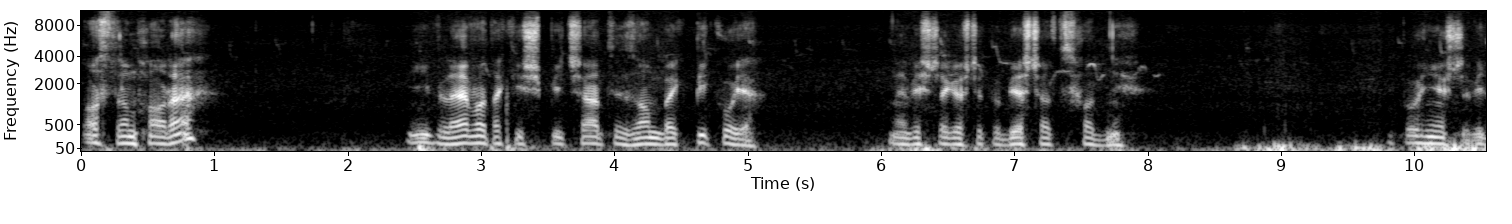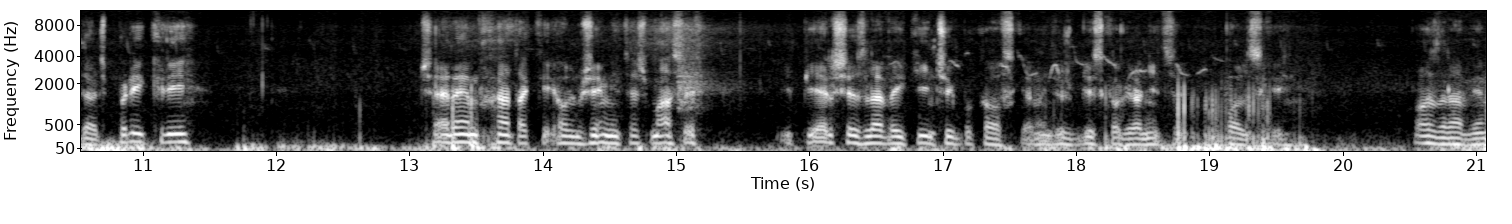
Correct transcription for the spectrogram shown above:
Ostrą Chorę. I w lewo taki szpiczaty ząbek pikuje. Najwyższego szczytu Bieszczad Wschodnich. Później jeszcze widać Prikli Czeremcha, taki olbrzymi też masyw i pierwszy z lewej Kińczyk Bukowski, a będzie już blisko granicy polskiej. Pozdrawiam.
